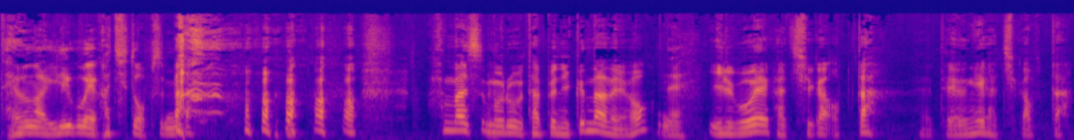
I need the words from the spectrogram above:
대응할 일구의 가치도 없습니다. 한 말씀으로 답변이 끝나네요. 네. 일고의 가치가 없다. 대응의 가치가 없다.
